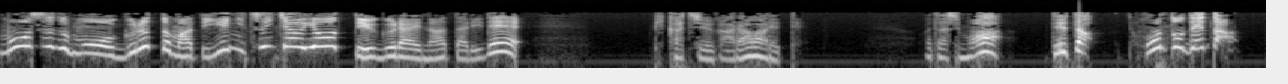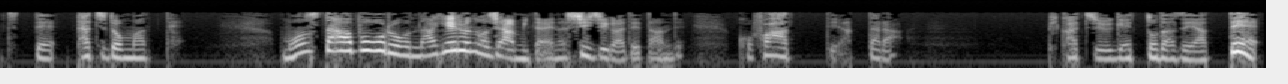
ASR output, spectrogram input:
もうすぐもうぐるっと回って家に着いちゃうよっていうぐらいのあたりで、ピカチュウが現れて、私も、あ出た!ほんと出た!って言って立ち止まって、モンスターボールを投げるのじゃみたいな指示が出たんで、こうファーってやったら、ピカチュウゲットだぜやって、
